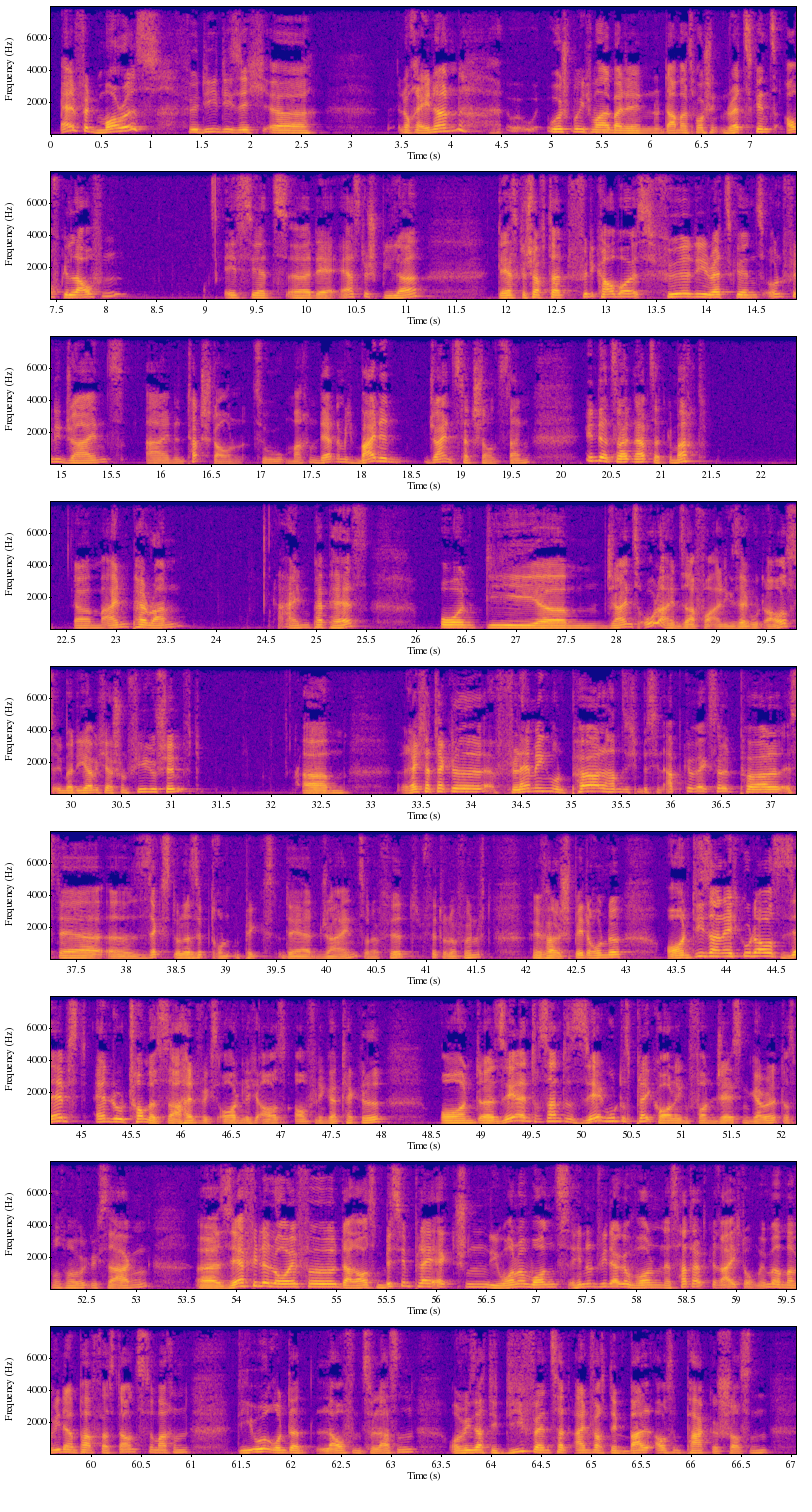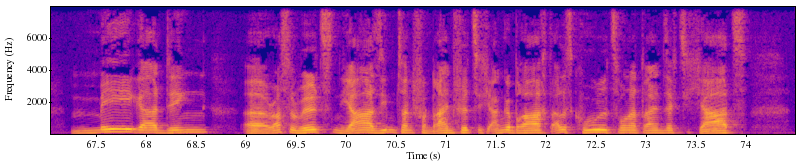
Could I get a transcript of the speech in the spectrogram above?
Alfred Morris, für die, die sich äh, noch erinnern, ursprünglich mal bei den damals Washington Redskins aufgelaufen, ist jetzt äh, der erste Spieler, der es geschafft hat, für die Cowboys, für die Redskins und für die Giants einen Touchdown zu machen. Der hat nämlich beide Giants Touchdowns dann in der zweiten Halbzeit gemacht. Ähm, einen per Run, einen per Pass. Und die ähm, Giants O-Line sah vor allen Dingen sehr gut aus. Über die habe ich ja schon viel geschimpft. Ähm, rechter Tackle Fleming und Pearl haben sich ein bisschen abgewechselt. Pearl ist der äh, sechst- oder siebtrunden-Pick der Giants oder viert, viert oder fünft. Auf jeden Fall späte Runde. Und die sahen echt gut aus. Selbst Andrew Thomas sah halbwegs ordentlich aus auf linker Tackle. Und äh, sehr interessantes, sehr gutes Playcalling von Jason Garrett, das muss man wirklich sagen. Äh, sehr viele Läufe, daraus ein bisschen Play-Action, die One-on-Ones hin und wieder gewonnen. Es hat halt gereicht, um immer mal wieder ein paar First Downs zu machen, die Uhr runterlaufen zu lassen. Und wie gesagt, die Defense hat einfach den Ball aus dem Park geschossen. Mega Ding. Äh, Russell Wilson, ja, 27 von 43 angebracht, alles cool, 263 Yards.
